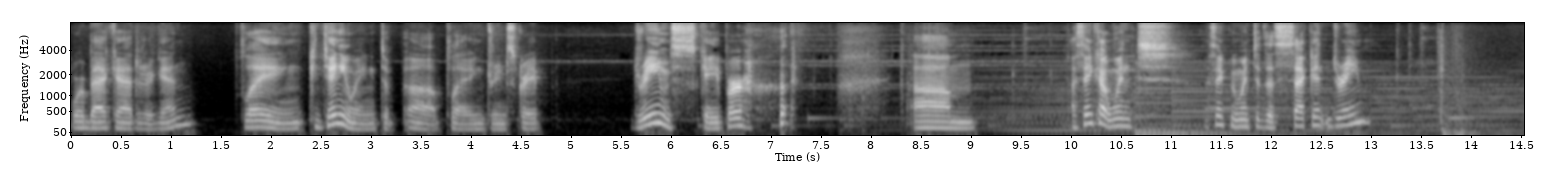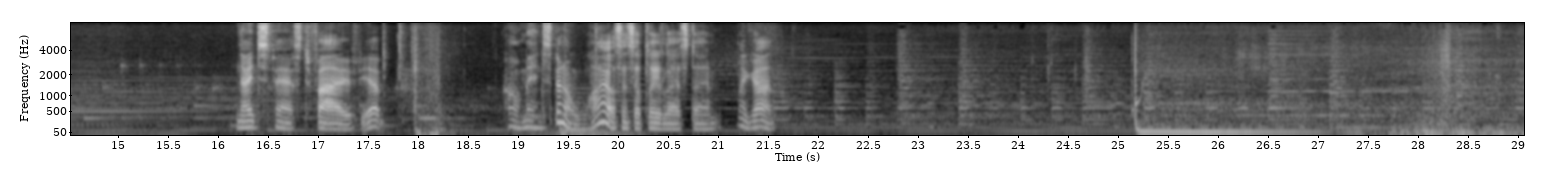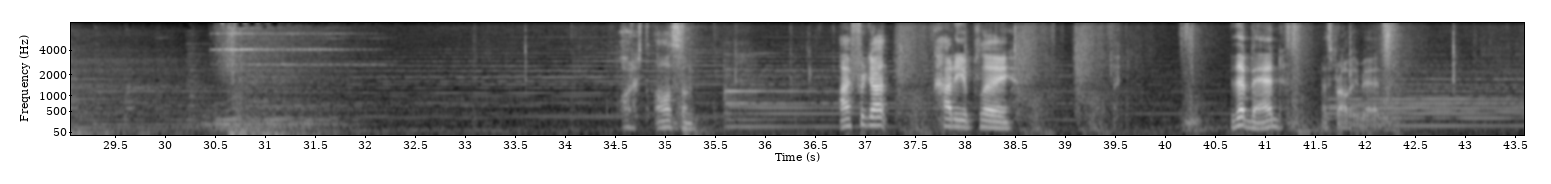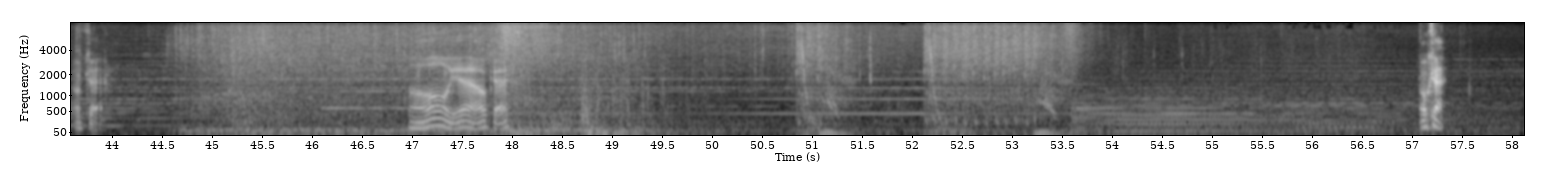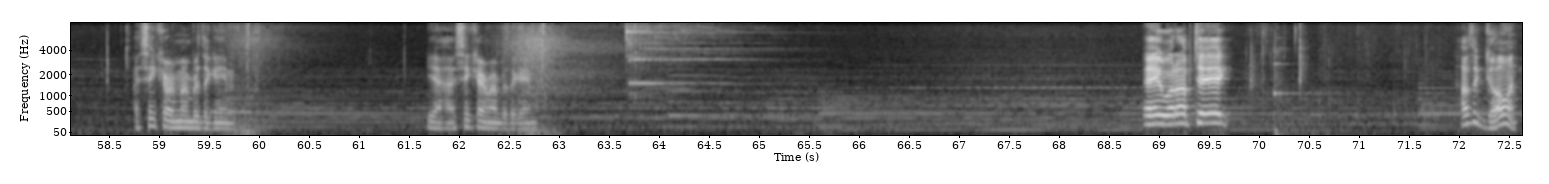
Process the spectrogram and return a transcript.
We're back at it again, playing, continuing to uh, playing Dreamscape, Dreamscaper. um, I think I went. I think we went to the second dream. Nights past five. Yep. Oh man, it's been a while since I played last time. Oh, my god. I forgot how do you play. Is that bad? That's probably bad. Okay. Oh, yeah, okay. Okay. I think I remember the game. Yeah, I think I remember the game. Hey, what up, Tig? How's it going?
